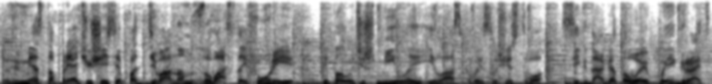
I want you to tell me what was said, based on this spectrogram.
Вместо прячущейся под диваном зубастой фурии ты получишь милое и ласковое существо, всегда готовое поиграть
